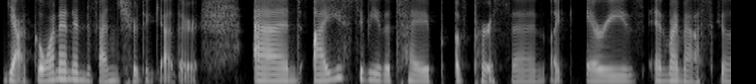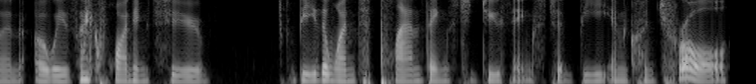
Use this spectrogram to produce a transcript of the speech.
yeah, go on an adventure together. And I used to be the type of person like Aries in my masculine, always like wanting to be the one to plan things, to do things, to be in control,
